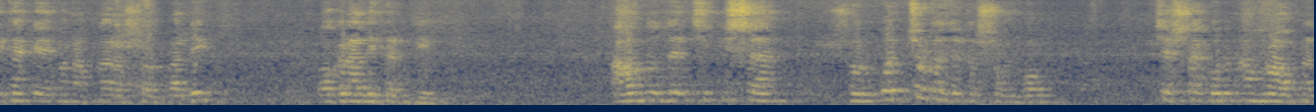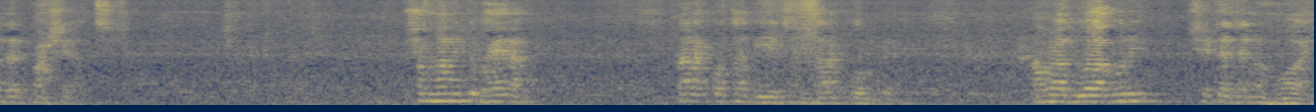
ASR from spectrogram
এটাকে এখন আপনারা সর্বাধিক অগ্রাধিকার দিন। আহতদের চিকিৎসা সর্বোচ্চটা যেটা সম্ভব, চেষ্টা করুন আমরা আপনাদের পাশে আছি। সম্মানিত ভাইরা তারা কথা দিয়েছেন, তারা করবেন। আমরা দোয়া করি, সেটা যেন হয়।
